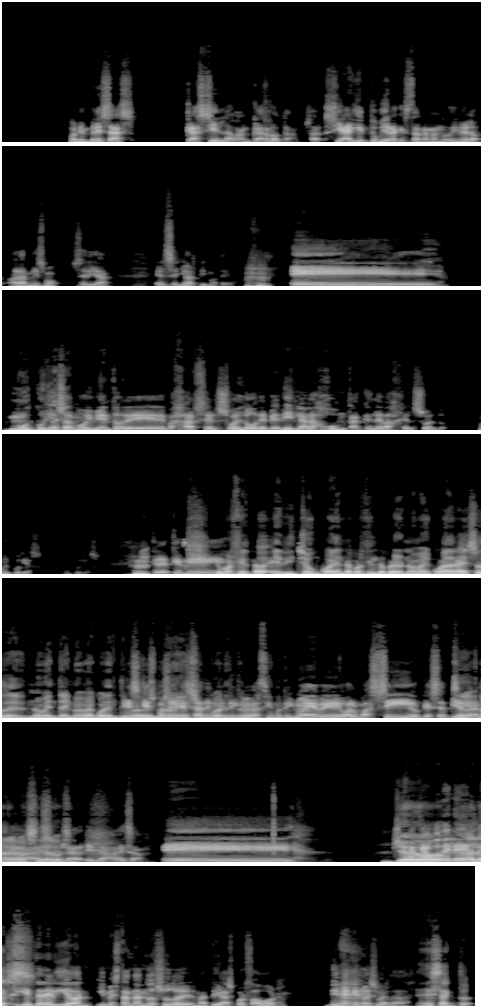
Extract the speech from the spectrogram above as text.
con empresas casi en la bancarrota. O sea, si alguien tuviera que estar ganando dinero, ahora mismo sería el señor Timoteo. Eh, muy curioso el movimiento de bajarse el sueldo o de pedirle a la Junta que le baje el sueldo. Muy curioso, muy curioso. Hmm. Creo que me. Que por cierto, he dicho un 40%, pero no me cuadra eso del 99 a 49. es que es no posible que es sea de 99 a 40%. 59 o algo así, o que se pierda en, algo la, así, algo en la- así. en la- esa. Eh, Yo, acabo de leer Alex, lo siguiente del guion y me están dando sudores, Matías, por favor. Dime que no es verdad. Exacto.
